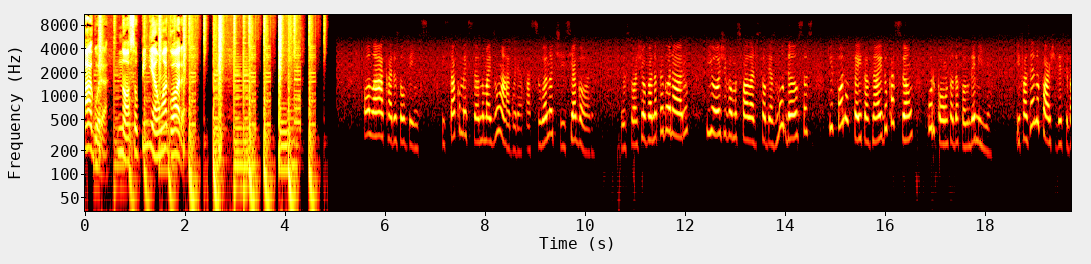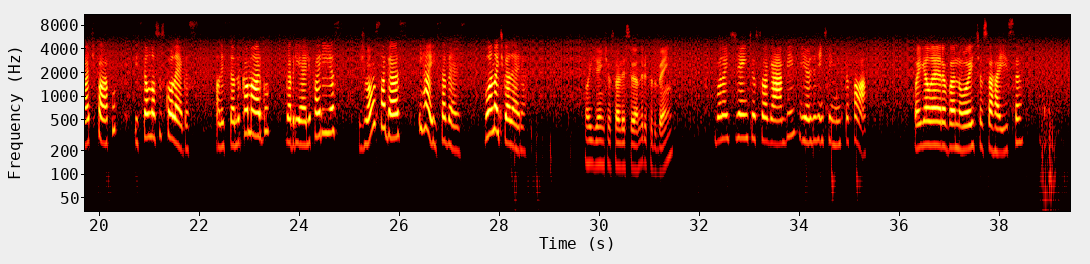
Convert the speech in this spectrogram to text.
Ágora, nossa opinião agora. Olá, caros ouvintes. Está começando mais um Ágora, a sua notícia agora. Eu sou a Giovana Pegoraro e hoje vamos falar sobre as mudanças que foram feitas na educação por conta da pandemia. E fazendo parte desse bate-papo estão nossos colegas Alessandro Camargo, Gabriele Farias, João Sagaz e Raíssa Vers. Boa noite, galera. Oi, gente, eu sou o Alessandro, tudo bem? Boa noite, gente, eu sou a Gabi e hoje a gente tem muito para falar. Oi, galera, boa noite, eu sou a Raíssa.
